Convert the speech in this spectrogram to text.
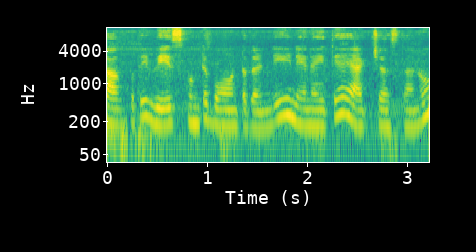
కాకపోతే వేసుకుంటే బాగుంటుందండి. నేనైతే యాడ్ చేస్తాను.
